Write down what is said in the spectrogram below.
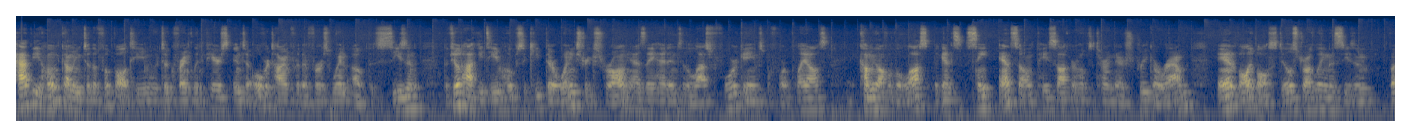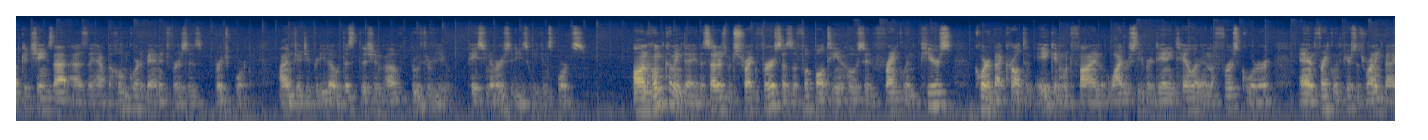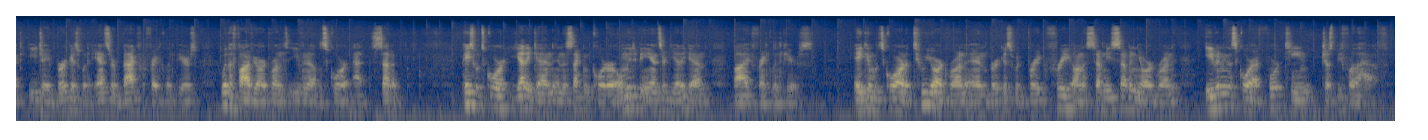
Happy homecoming to the football team who took Franklin Pierce into overtime for their first win of the season. The field hockey team hopes to keep their winning streak strong as they head into the last four games before playoffs. Coming off of a loss against St. Anselm, Pace Soccer hopes to turn their streak around. And volleyball still struggling this season, but could change that as they have the home court advantage versus Bridgeport. I'm JJ Perdido with this edition of Booth Review, Pace University's Week in Sports. On homecoming day, the Setters would strike first as the football team hosted Franklin Pierce. Quarterback Carlton Aiken would find wide receiver Danny Taylor in the first quarter, and Franklin Pierce's running back EJ Burgess would answer back for Franklin Pierce with a five yard run to even out the score at seven. Pace would score yet again in the second quarter, only to be answered yet again by Franklin Pierce. Aiken would score on a two yard run, and Burgess would break free on a 77 yard run, evening the score at 14 just before the half.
